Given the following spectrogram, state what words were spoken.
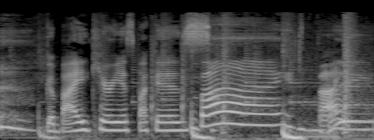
Goodbye, curious fuckers. Bye. Bye.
